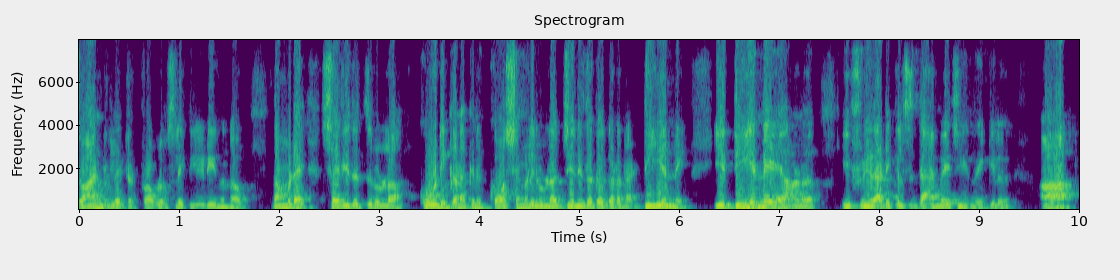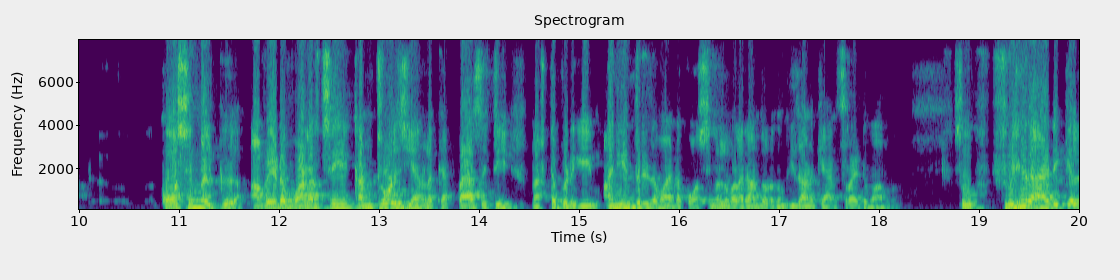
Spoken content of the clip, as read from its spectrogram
ജോയിന്റ് റിലേറ്റഡ് പ്രോബ്ലംസിലേക്ക് ലീഡ് ചെയ്യുന്നുണ്ടാവും. നമ്മുടെ ശരീരത്തിലുള്ള കോടിക്കണക്കിന് കോശങ്ങളിലുള്ള ജനിതക ഘടന ഡി എൻ എ ഈ ഡി എൻ എ ആണ് ഈ ഫ്രീ റാഡിക്കൽസ് ഡാമേജ് ചെയ്യുന്നതെങ്കിൽ ആ കോശങ്ങൾക്ക് അവയുടെ വളർച്ചയെ കൺട്രോൾ ചെയ്യാനുള്ള കപ്പാസിറ്റി നഷ്ടപ്പെടുകയും അനിയന്ത്രിതമായിട്ട് കോശങ്ങൾ വളരാൻ തുടങ്ങും. ഇതാണ് ക്യാൻസർ ആയിട്ട് മാറുന്നത്. സോ ഫ്രീ റാഡിക്കൽ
